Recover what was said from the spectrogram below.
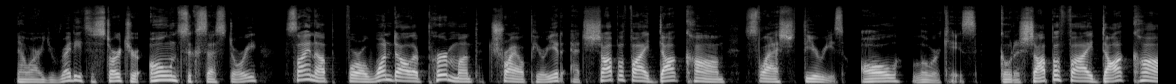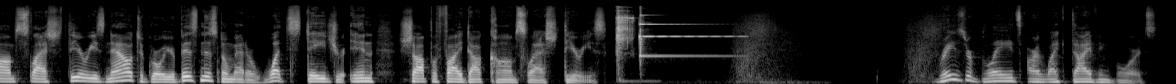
Now, are you ready to start your own success story? Sign up for a $1 per month trial period at shopify.com slash theories, all lowercase. Go to shopify.com slash theories now to grow your business no matter what stage you're in. Shopify.com slash theories. Razor blades are like diving boards.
